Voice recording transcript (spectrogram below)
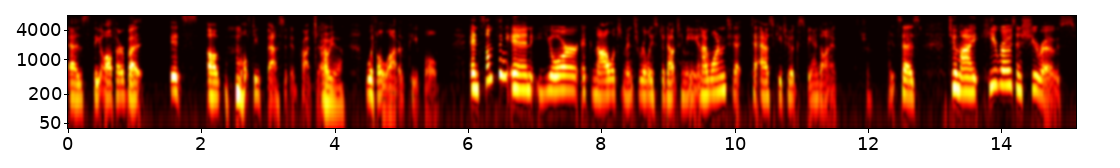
as the author, but it's a multifaceted project. Oh yeah, with a lot of people. And something in your acknowledgments really stood out to me, and I wanted to, to ask you to expand on it. Sure. It says, To my heroes and sheroes,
